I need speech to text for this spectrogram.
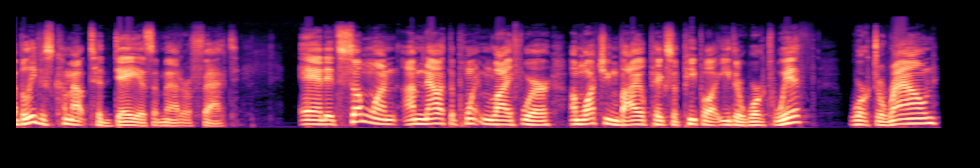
I believe has come out today, as a matter of fact. And it's someone I'm now at the point in life where I'm watching biopics of people I either worked with, worked around,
